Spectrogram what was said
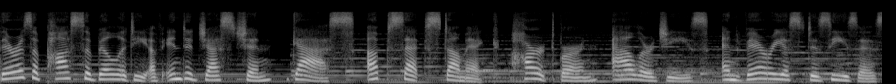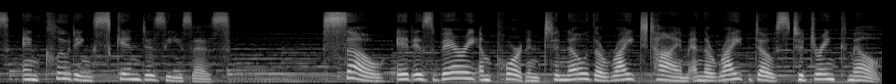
there is a possibility of indigestion, gas, upset stomach, heartburn, allergies, and various diseases, including skin diseases. So, it is very important to know the right time and the right dose to drink milk.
